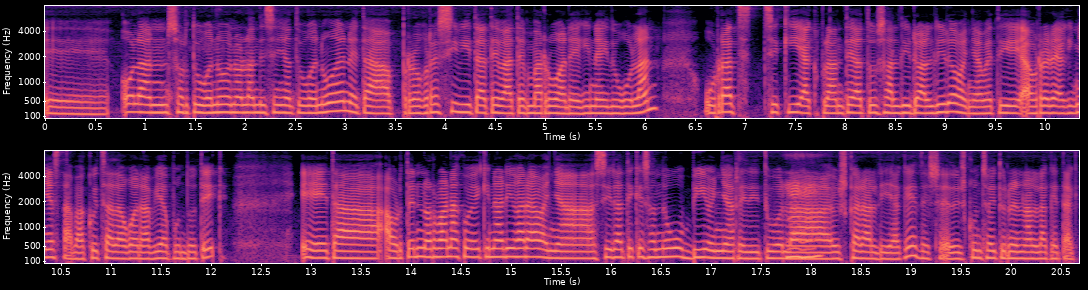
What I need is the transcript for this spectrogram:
e, holan sortu genuen, holan diseinatu genuen, eta progresibitate baten barruan egin nahi dugu lan, urratz txikiak planteatu aldiro aldiro, baina beti aurrera eginez, eta bakoitza dagoen abia puntutik. Eta aurten norbanakoekin ari gara, baina ziratik esan dugu bi oinarri dituela Euskaraldiak, eh? Des, edo hizkuntza ohituren aldaketak.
